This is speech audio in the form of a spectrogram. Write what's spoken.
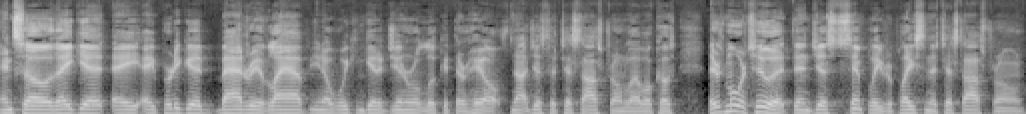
and so they get a, a pretty good battery of lab. You know, we can get a general look at their health, not just their testosterone level, because there's more to it than just simply replacing the testosterone.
